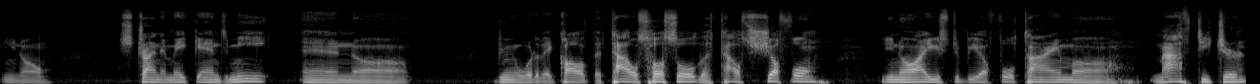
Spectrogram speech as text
you know just trying to make ends meet and uh, doing what do they call it the Taos hustle, the Taos shuffle. You know, I used to be a full time uh, math teacher.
